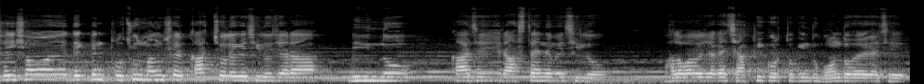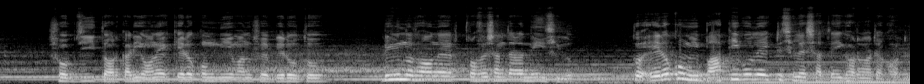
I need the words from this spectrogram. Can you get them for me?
সেই সময় দেখবেন প্রচুর মানুষের কাজ চলে গেছিল, যারা বিভিন্ন কাজে রাস্তায় নেমেছিল ভালো ভালো জায়গায় চাকরি করতো, কিন্তু বন্ধ হয়ে গেছে। সবজি, তরকারি অনেক এরকম নিয়ে মানুষে বেরোতো। বিভিন্ন ধরনের প্রফেশন তারা নিয়েছিল। তো এরকমই বাপি বলে একটি ছেলের সাথে এই ঘটনাটা ঘটে।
